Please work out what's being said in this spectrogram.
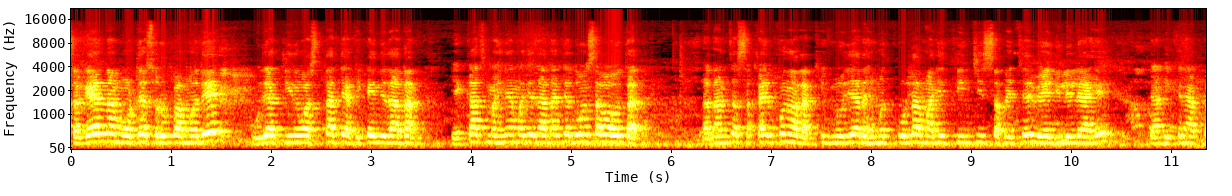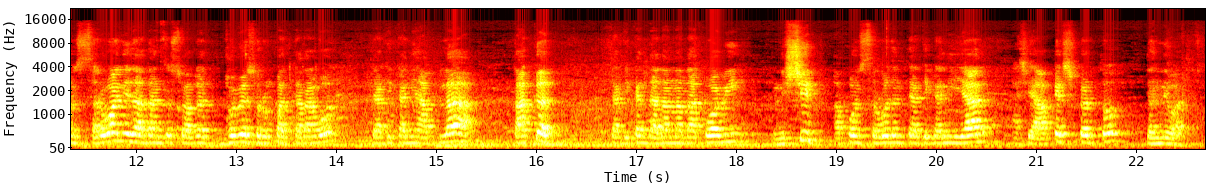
सगळ्यांना मोठ्या स्वरूपामध्ये उद्या तीन वाजता त्या ठिकाणी दादा एकाच महिन्यामध्ये दादांच्या दोन सभा होतात. दादांचा सकाळी फोन आला की मी उद्या रहमतपूरला माझी तीनची सभेचे वेळ दिलेली आहे. त्या ठिकाणी आपण सर्वांनी दादांचं स्वागत भव्य स्वरूपात करावं. त्या ठिकाणी आपला ताकद त्या ठिकाणी दादांना दाखवावी. निश्चित आपण सर्वजण त्या ठिकाणी याल अशी अपेक्षा करतो. धन्यवाद.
